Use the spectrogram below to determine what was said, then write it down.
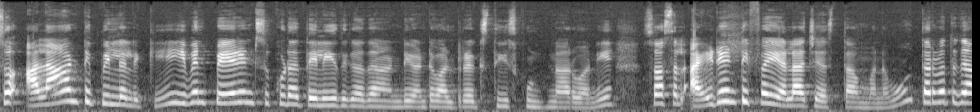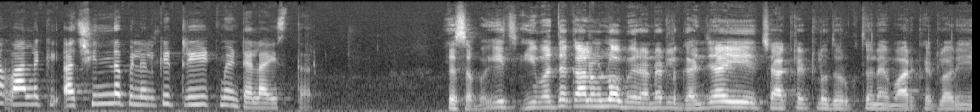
సో అలాంటి పిల్లలకి ఈవెన్ పేరెంట్స్ కూడా తెలియదు కదా అండి అంటే వాళ్ళు డ్రగ్స్ తీసుకుంటున్నారు అని. సో అసలు ఐడెంటిఫై ఎలా చేస్తాం మనము? తర్వాత వాళ్ళకి ఆ చిన్న పిల్లలకి ట్రీట్మెంట్ ఎలా ఇస్తారు? ఎస్ అబ్బా. ఈ ఈ మధ్య కాలంలో మీరు అన్నట్లు గంజాయి చాక్లెట్లు దొరుకుతున్నాయి మార్కెట్లో అని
